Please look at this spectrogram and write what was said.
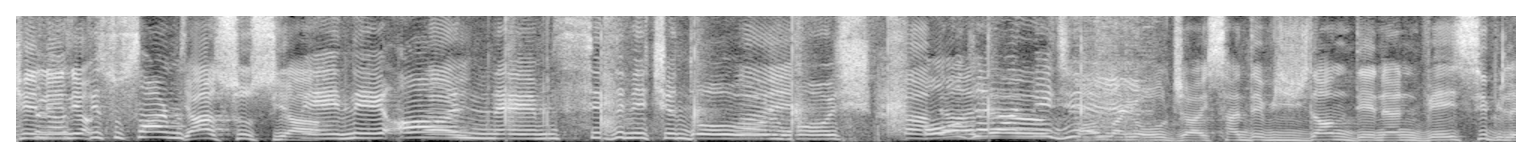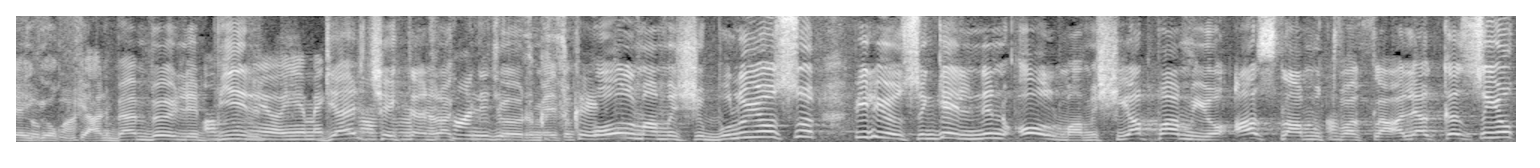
zekiliğini... Bir susar mısın? Ya sus ya. Beni annem sizin için doğurmuş. Ay. Olcay anneciğim. Vallahi Olcay sende vicdan denen V'si bile Çok yok var. yani ben böyle Anlamıyor, bir yemek gerçekten anlamıyor. rakip görmedim. Olmamışı buluyorsun biliyorsun gelinin olmamış yapamıyor asla mutfakla alakası yok.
